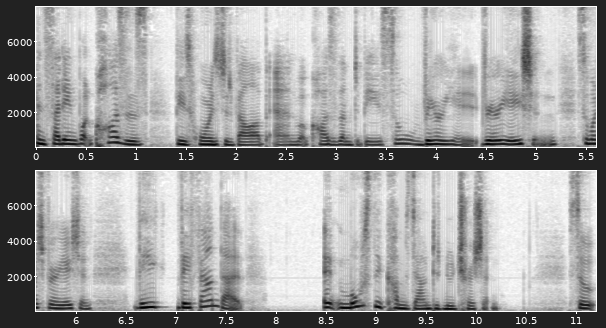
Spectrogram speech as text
in studying what causes these horns to develop and what causes them to be so vari- variation, so much variation, they they found that it mostly comes down to nutrition. So,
